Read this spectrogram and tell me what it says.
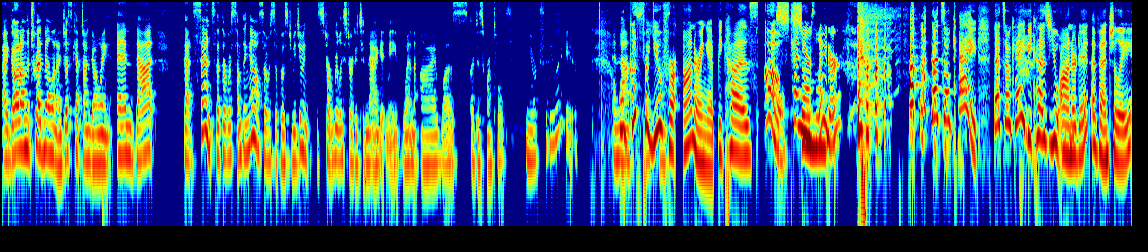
I got on the treadmill and i just kept on going. And that that sense that there was something else i was supposed to be doing start really started to nag at me when i was a disgruntled new york city litigator. And well, good for you for honoring it because oh, 10 so years later that's okay. That's okay because you honored it eventually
